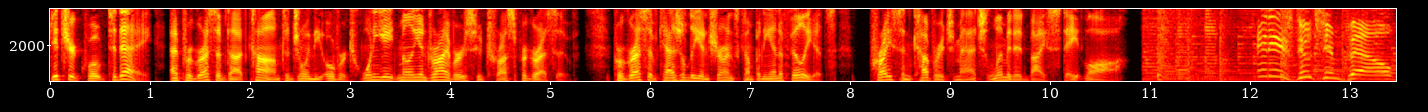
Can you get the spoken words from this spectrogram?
Get your quote today at progressive.com to join the over 28 million drivers who trust Progressive. Progressive Casualty Insurance Company and Affiliates. Price and coverage match limited by state law. It is Dukes and Bell.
